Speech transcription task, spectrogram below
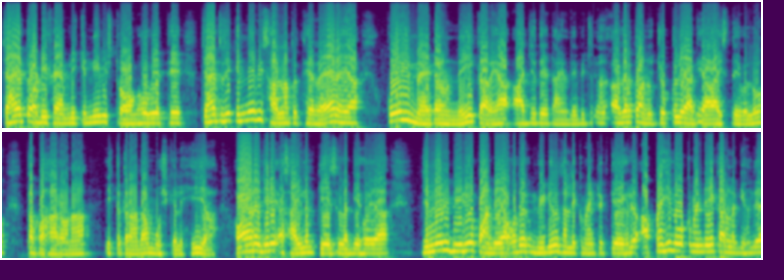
ਚਾਹੇ ਤੁਹਾਡੀ ਫੈਮਿਲੀ ਕਿੰਨੀ ਵੀ ਸਟਰੋਂਗ ਹੋਵੇ ਇੱਥੇ, ਚਾਹੇ ਤੁਸੀਂ ਕਿੰਨੇ ਵੀ ਸਾਲਾਂ ਤੋਂ ਇੱਥੇ ਰਹਿ ਰਹੇ ਆ ਕੋਈ ਮੈਟਰ ਨਹੀਂ ਕਰ ਰਿਹਾ ਅੱਜ ਦੇ ਟਾਈਮ ਦੇ ਵਿੱਚ। ਅਗਰ ਤੁਹਾਨੂੰ ਚੁੱਕ ਲਿਆ ਗਿਆ ਇਸ ਦੇ ਵੱਲੋਂ, ਤਾਂ ਬਾਹਰ ਆਉਣਾ ਇੱਕ ਤਰ੍ਹਾਂ ਦਾ ਮੁਸ਼ਕਿਲ ਹੀ ਆ। ਔਰ ਜਿਹੜੇ ਅਸਾਈਲਮ ਕੇਸ ਲੱਗੇ ਹੋਏ ਆ ਜਿੰਨੇ ਵੀ ਵੀਡੀਓ ਪਾਉਂਦੇ ਆ, ਉਹਦੇ ਵੀਡੀਓ ਦੇ ਥੱਲੇ ਕਮੈਂਟ ਦੇਖ ਲਿਓ। ਆਪਣੇ ਹੀ ਲੋਕ ਕਮੈਂਟ ਇਹ ਕਰਨ ਲੱਗੇ ਹੁੰਦੇ ਆ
